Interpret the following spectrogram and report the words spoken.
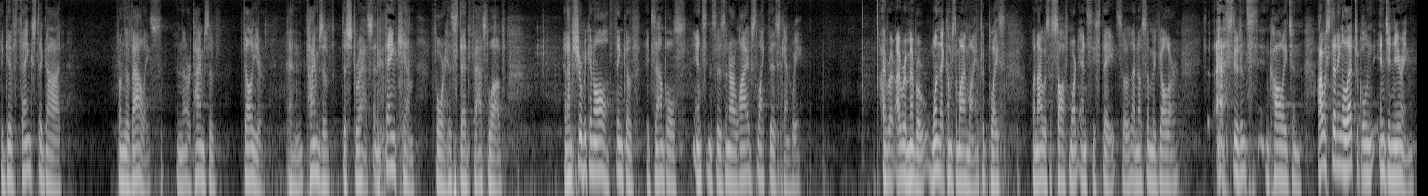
to give thanks to God from the valleys in our times of failure and times of distress and thank Him for His steadfast love. And I'm sure we can all think of examples, instances in our lives like this, can't we? I, re- I remember one that comes to my mind took place when I was a sophomore at NC State. So I know some of y'all are students in college, and I was studying electrical engineering.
